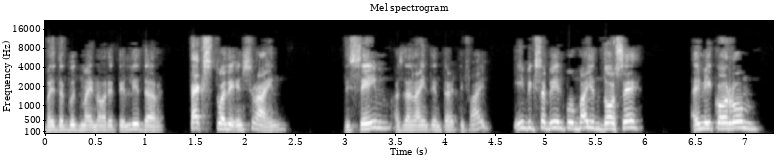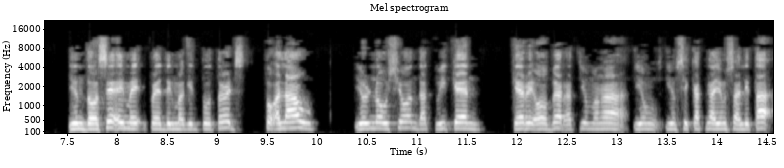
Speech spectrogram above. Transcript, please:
by the good minority leader, textually enshrined, the same as the 1935? Ibig sabihin po ba yung 12 ay may quorum? Yung 12 ay may, pwedeng maging two-thirds to allow your notion that we can carry over at yung mga, yung, yung sikat nga yung salita,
